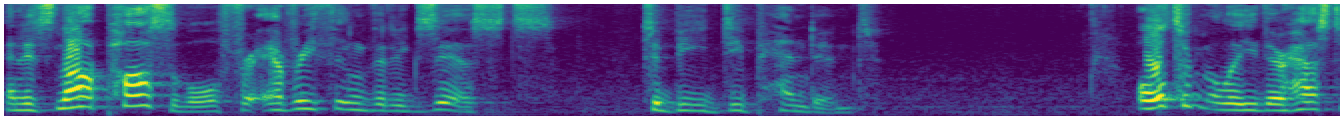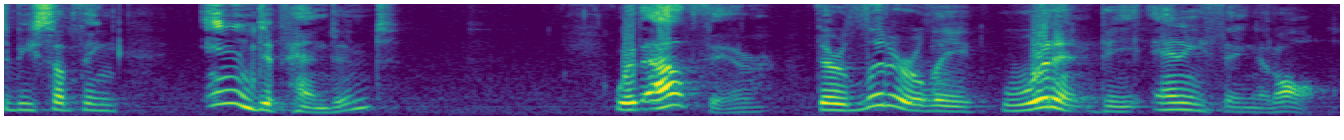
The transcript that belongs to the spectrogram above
And it's not possible for everything that exists to be dependent. Ultimately, there has to be something independent. Without there, there literally wouldn't be anything at all.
